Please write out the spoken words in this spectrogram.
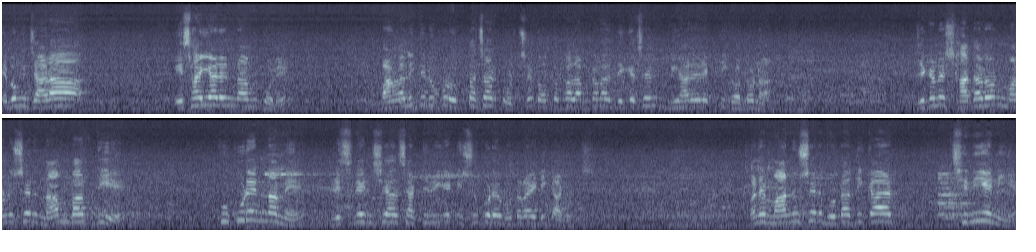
এবং যারা এসআইআরের নাম করে বাঙালিদের উপর অত্যাচার করছে। গতকাল আপনারা দেখেছেন বিহারের একটি ঘটনা। যেখানে সাধারণ মানুষের নাম বাদ দিয়ে কুকুরের নামে রেসিডেন্সিয়াল সার্টিফিকেট ইস্যু করে ভোটার আইডি কার্ড হচ্ছে। মানে মানুষের ভোটাধিকার ছিনিয়ে নিয়ে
